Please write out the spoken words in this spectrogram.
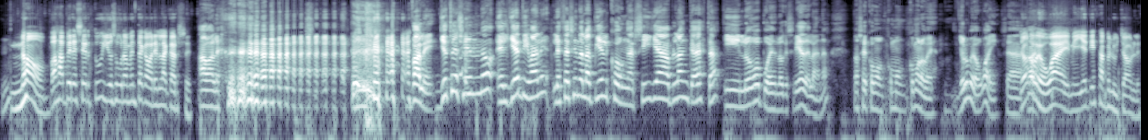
No, vas a perecer tú y yo seguramente acabaré en la cárcel. Ah, vale. vale, yo estoy haciendo el Yeti, ¿vale? Le estoy haciendo la piel con arcilla blanca esta y luego pues lo que sería de lana. No sé cómo, cómo, cómo lo ves. Yo lo veo guay. O sea, Yo lo veo guay, mi Yeti está peluchable.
